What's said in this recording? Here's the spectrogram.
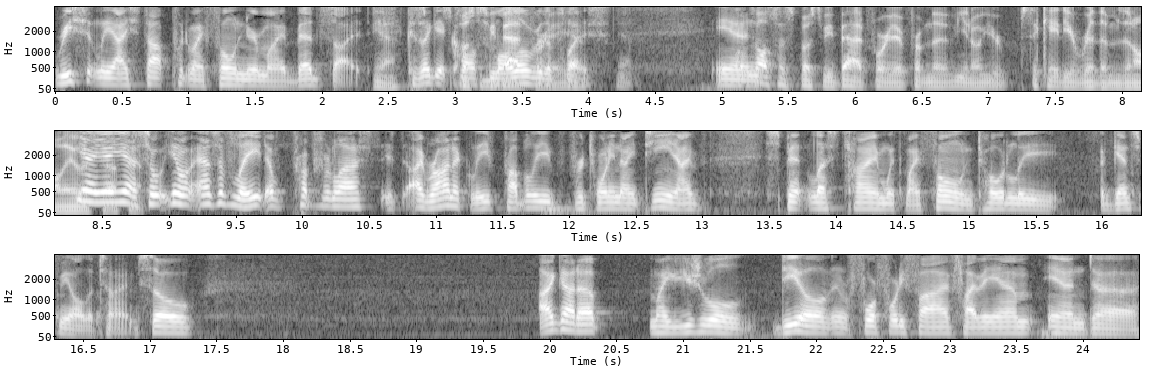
Recently I stopped putting my phone near my bedside. Yeah, Because I get calls from all over the you, place. Yeah. yeah. Well, And it's also supposed to be bad for you from the you know your circadian rhythms and all the other yeah, stuff. yeah, yeah. Yeah. So you know, as of late, probably for the last, ironically, probably for 2019, I've spent less time with my phone totally against me all the time. So I got up my usual deal, you know, 4:45, 5 a.m., and uh,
